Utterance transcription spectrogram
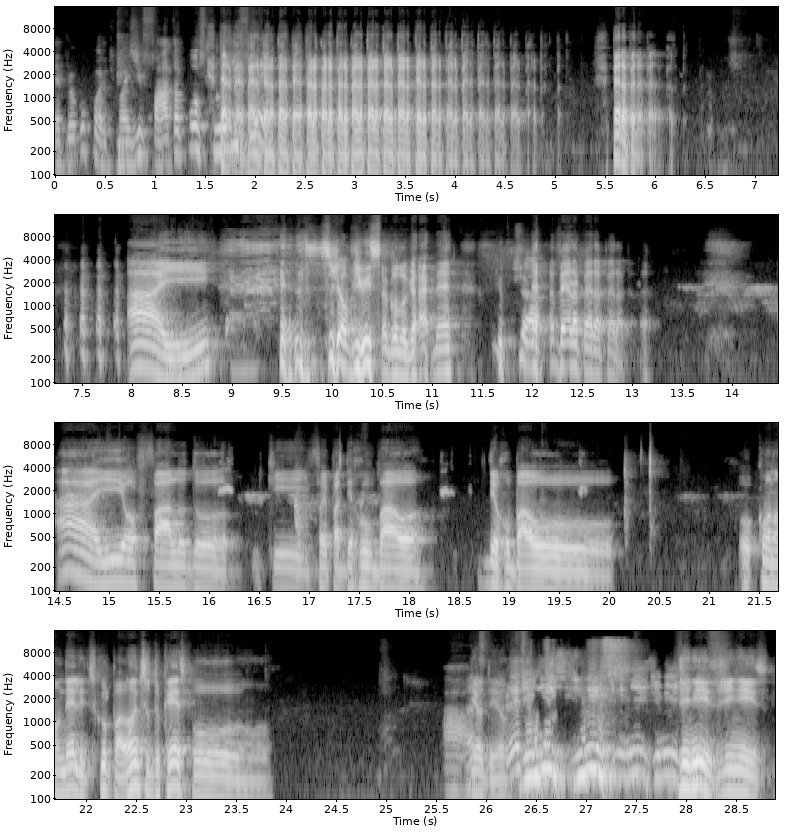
é preocupante. Mas, de fato, a postura... Pera, pera, pera, pera, pera, pera, pera, pera, pera, pera, pera, pera, pera, pera, pera, pera, pera, pera, pera. Pera, pera, pera, pera. Aí. Você já ouviu isso em algum lugar, né? Já. Pera, pera, pera. pera. Aí eu falo do que foi para derrubar o derrubar o, o como é o nome dele? Desculpa, antes do Crespo. O... Ah, Meu Deus. Diniz, Diniz. Diniz, Diniz, Diniz, Diniz.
